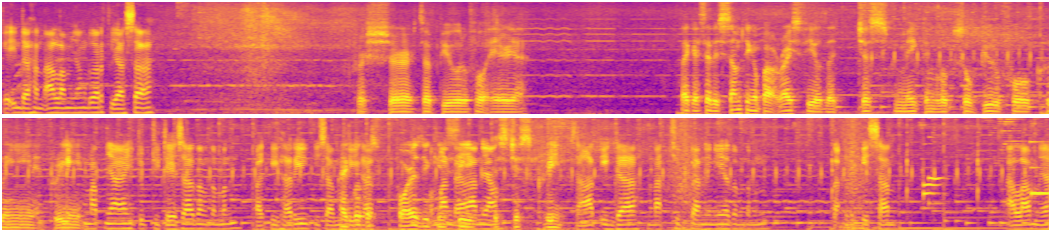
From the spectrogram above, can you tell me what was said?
keindahan alam yang luar biasa. For sure, it's a beautiful area. Like I said, there's something about rice fields that just make them look so beautiful, clean, and green. nikmatnya hidup di desa teman-teman pagi hari bisa Like melihat as far as you can see, pemandangan yang- it's just green. sangat indah menakjubkan ini ya teman-teman tak lukisan alam ya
